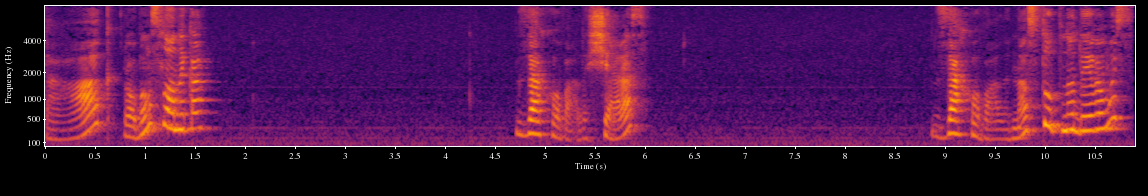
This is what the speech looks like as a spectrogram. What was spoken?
Так, робимо слоника. Заховали. Ще раз. Заховали. Наступно дивимось.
